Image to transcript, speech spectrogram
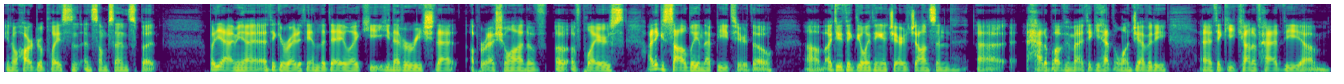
you know hard to replace in, in, some sense, but but yeah, I mean, I, I, think you're right. At the end of the day, like he, he never reached that upper echelon of, of players. I think he's solidly in that B tier though. Um, I do think the only thing that Jarrett Johnson uh, had above him, I think he had the longevity, and I think he kind of had the um,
